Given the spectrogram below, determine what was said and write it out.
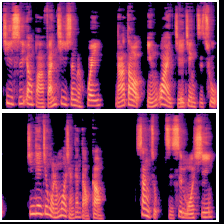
祭司要把凡祭生的灰拿到营外洁净之处。今天经文的默想跟祷告，上主指示摩西，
